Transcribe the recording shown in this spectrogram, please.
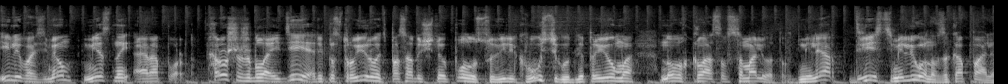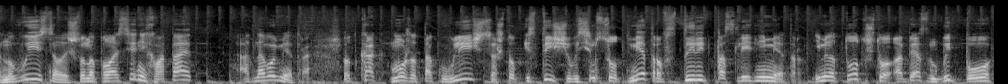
Или возьмем местный аэропорт. Хорошая же была идея реконструировать посадочную полосу Великого Устюгу для приема новых классов самолетов. Миллиард 200 миллионов закопали, но выяснилось, что на полосе не хватает одного метра. Вот как можно так увлечься, чтобы из 1800 метров стырить последний метр? Именно тот, что обязан быть по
